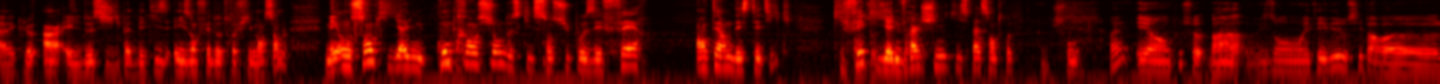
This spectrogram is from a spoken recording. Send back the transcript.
avec le 1 et le 2 si je dis pas de bêtises, et ils ont fait d'autres films ensemble. Mais on sent qu'il y a une compréhension de ce qu'ils sont supposés faire en termes d'esthétique, qui fait qu'il y a une vraie alchimie qui se passe entre eux, je trouve. Ouais, et en plus, euh, ben, ils ont été aidés aussi par euh,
